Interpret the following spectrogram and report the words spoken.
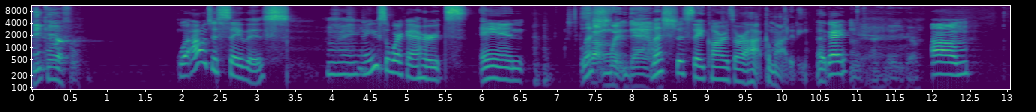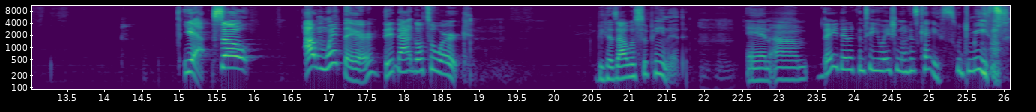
be careful. Well, I'll just say this. I used to work at Hertz and let's Something went down. let's just say cars are a hot commodity. Okay. okay, there you go. Um Yeah. So I went there, did not go to work because I was subpoenaed. And um, they did a continuation on his case, which means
